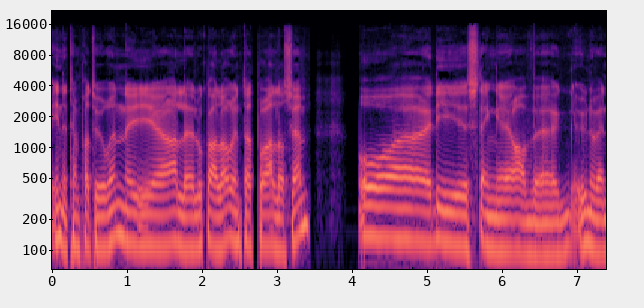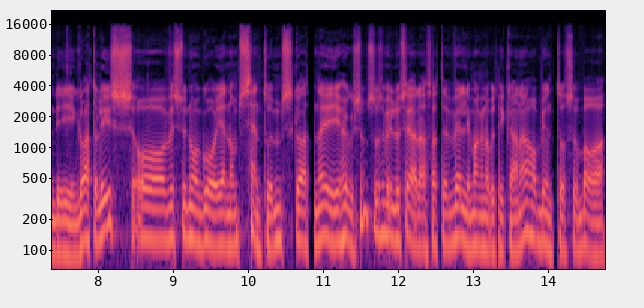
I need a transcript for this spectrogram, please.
innetemperaturen i alle lokaler, unntatt på aldershjem. Og eh, de stenger av eh, unødvendig gatelys. Og hvis du nå går gjennom sentrumsgatene i Haugesund, så vil du se at veldig mange av butikkene har begynt å bare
